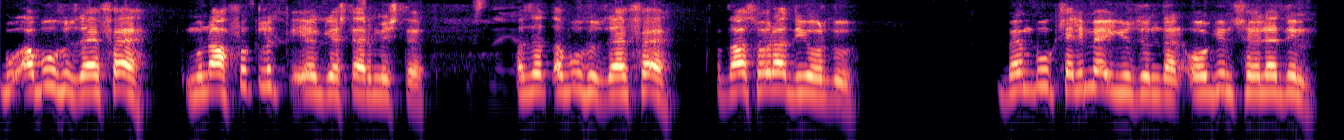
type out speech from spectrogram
Bu Abu Huzeyfe münafıklık e, göstermiştir. Hazret Abu Huzeyfe daha sonra diyordu. Ben bu kelime yüzünden o gün söyledim.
